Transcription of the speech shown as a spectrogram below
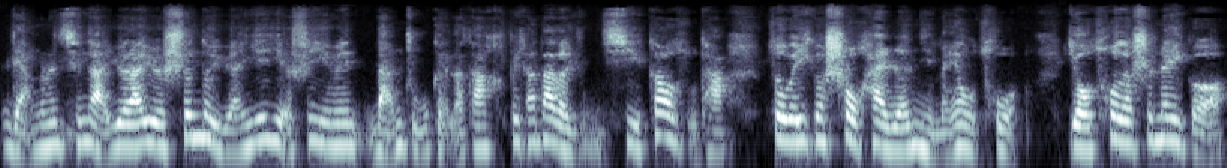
两个人情感越来越深的原因，也是因为男主给了他非常大的勇气，告诉他，作为一个受害人，你没有错，有错的是那个，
